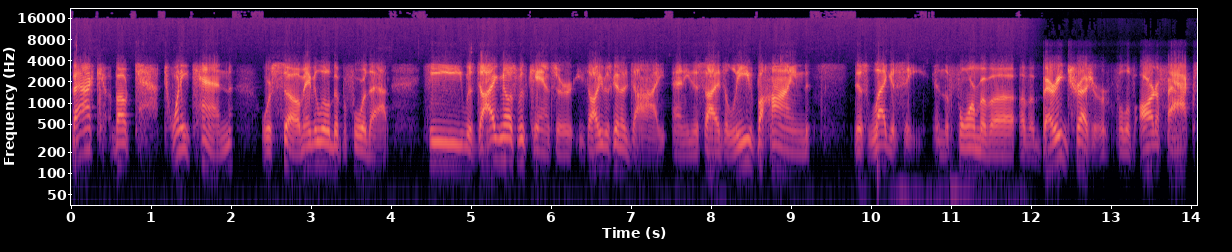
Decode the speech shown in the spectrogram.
back about 2010 or so, maybe a little bit before that, he was diagnosed with cancer. He thought he was going to die, and he decided to leave behind this legacy in the form of a of a buried treasure full of artifacts,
